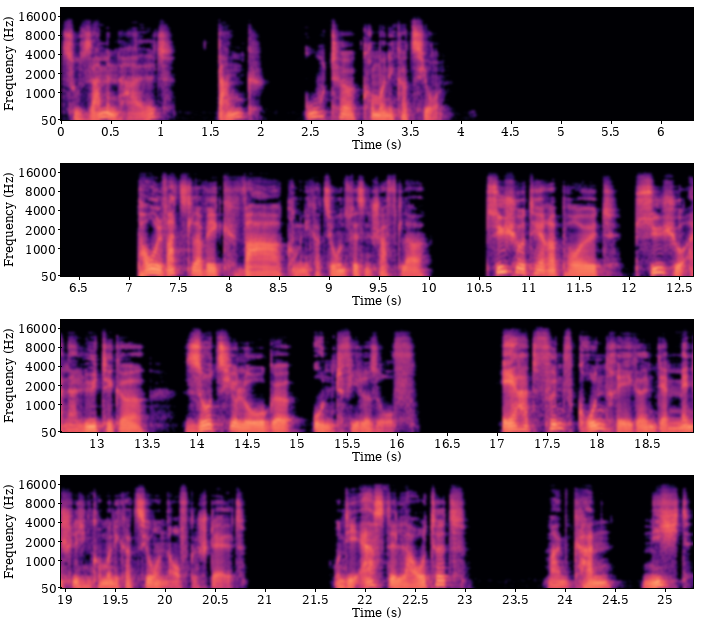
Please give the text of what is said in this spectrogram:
Zusammenhalt dank guter Kommunikation. Paul Watzlawick war Kommunikationswissenschaftler, Psychotherapeut, Psychoanalytiker, Soziologe und Philosoph. Er hat fünf Grundregeln der menschlichen Kommunikation aufgestellt. Und die erste lautet, man kann nicht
